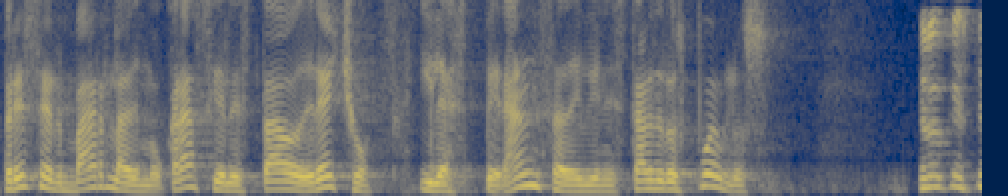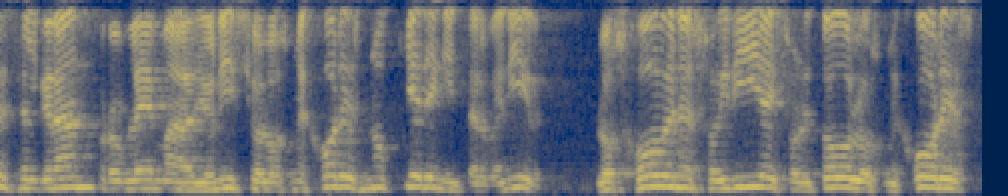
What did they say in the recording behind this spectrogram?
preservar la democracia, el Estado de Derecho y la esperanza de bienestar de los pueblos. Creo que este es el gran problema, Dionisio. Los mejores no quieren intervenir. Los jóvenes hoy día y sobre todo los mejores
